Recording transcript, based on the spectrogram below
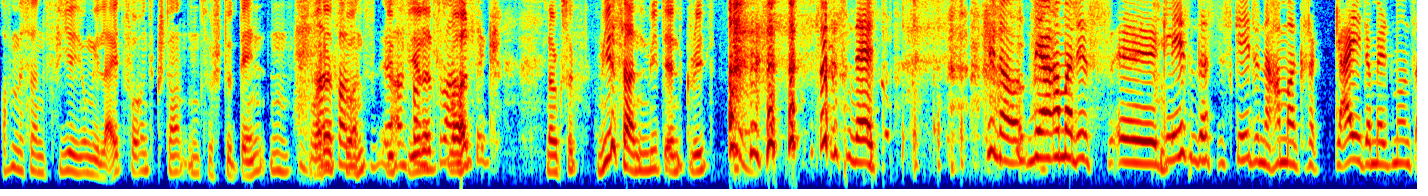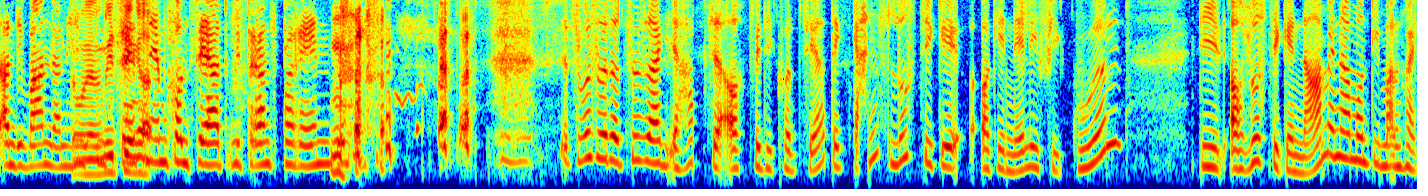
Auf einmal sind vier junge Leute vor uns gestanden, so Studenten, 22 Anfang, bis ja, 24. Und haben gesagt, wir sind Meet and Greet. ist das nett? Genau, wir haben das äh, gelesen, dass das geht und dann haben wir gesagt, gleich, da melden wir uns an, die waren dann da hinten gesessen im Konzert mit Transparent. Jetzt muss man dazu sagen, ihr habt ja auch für die Konzerte ganz lustige, originelle Figuren die auch lustige Namen haben und die manchmal,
